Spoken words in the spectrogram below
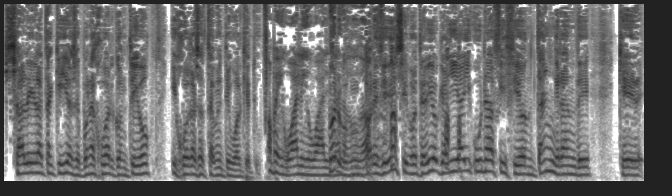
sale de la taquilla, se pone a jugar contigo y juega exactamente igual que tú. Hombre, igual, igual. Bueno, parecidísimo. Te digo que allí hay una afición tan grande que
